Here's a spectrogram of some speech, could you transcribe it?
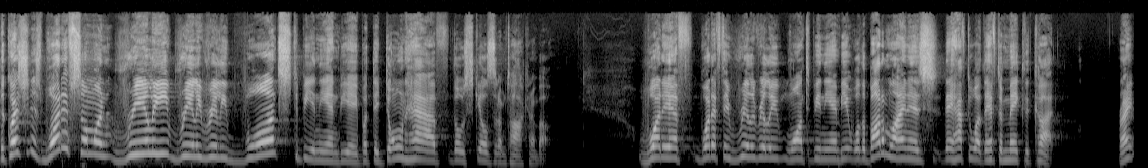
the question is, what if someone really, really, really wants to be in the NBA, but they don't have those skills that I'm talking about? What if, what if they really, really want to be in the NBA? Well, the bottom line is they have to what? They have to make the cut, right?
